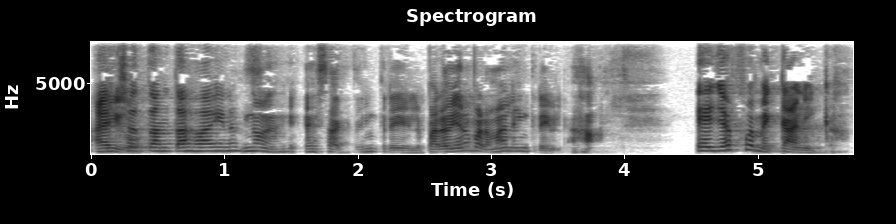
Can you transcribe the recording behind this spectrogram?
ha digo, hecho tantas vainas. no, exacto, es increíble. Para bien o para mal es increíble. Ajá. Ella fue mecánica.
